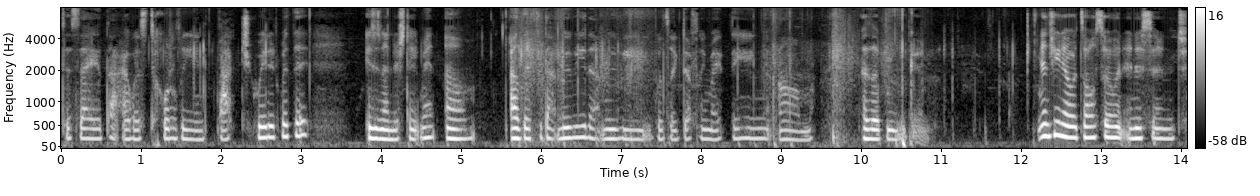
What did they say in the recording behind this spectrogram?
To say that I was totally infatuated with it is an understatement. Um, I lived for that movie. That movie was like definitely my thing. Um, I love Blue Lagoon. And you know, it's also an innocent,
